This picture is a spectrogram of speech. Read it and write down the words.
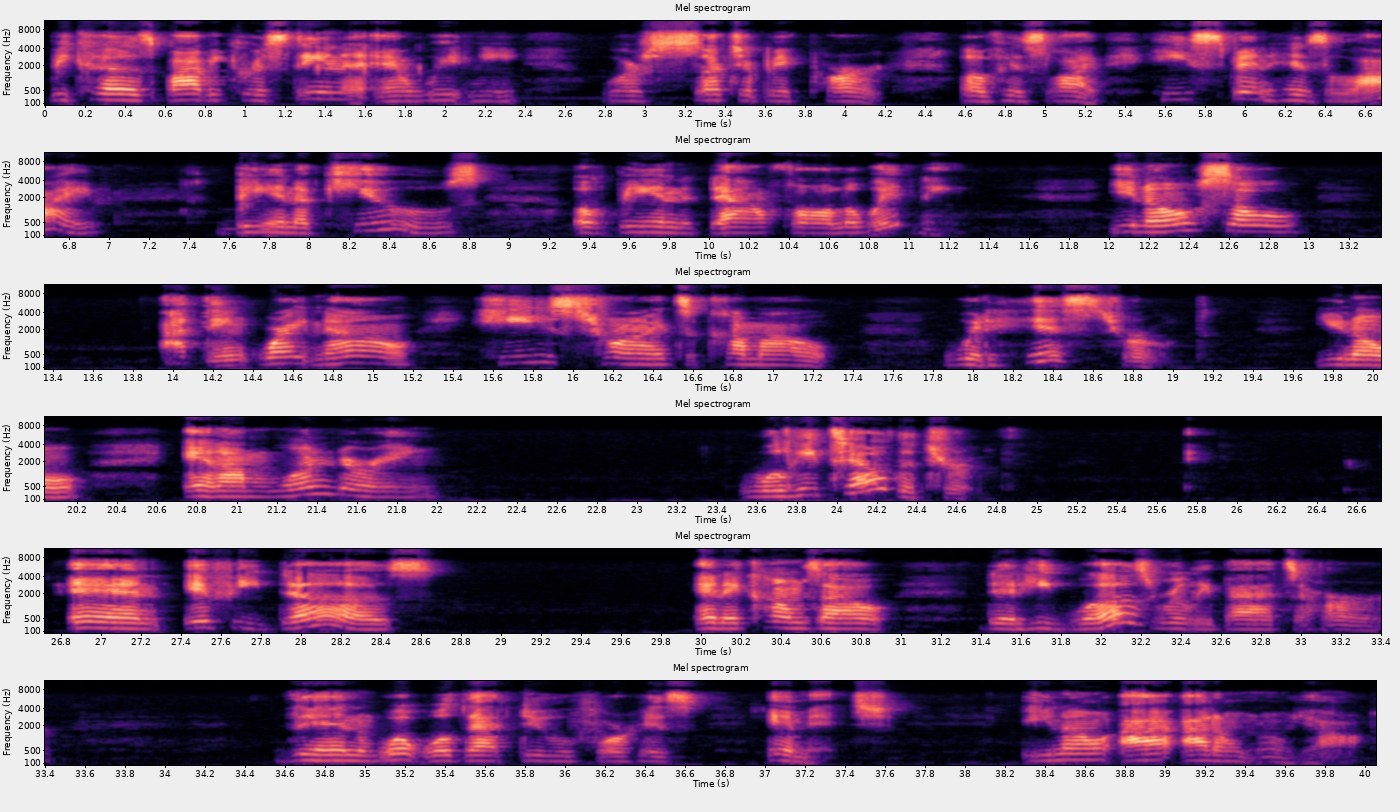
because Bobby, Kristina, and Whitney were such a big part of his life. He spent his life being accused of being the downfall of Whitney. You know, so I think right now he's trying to come out with his truth, you know, and I'm wondering will he tell the truth? And if he does, and it comes out that he was really bad to her, then what will that do for his image? You know, I, I don't know, y'all.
